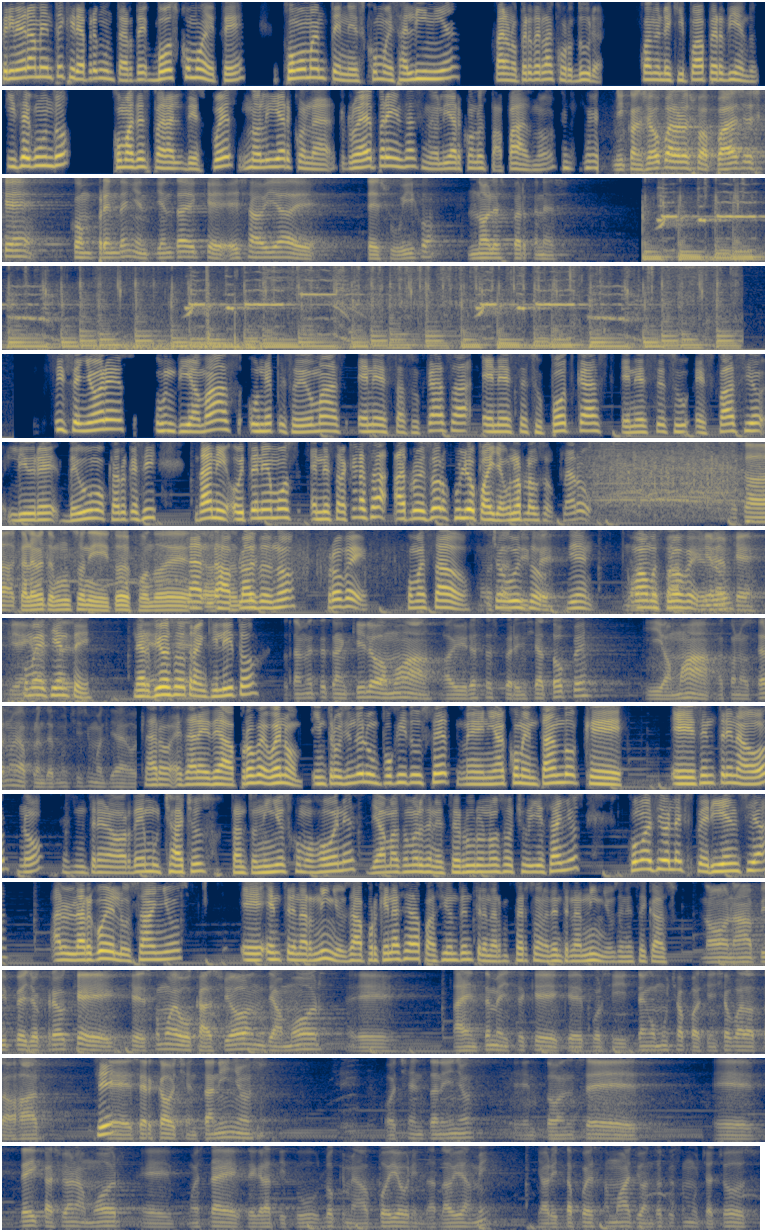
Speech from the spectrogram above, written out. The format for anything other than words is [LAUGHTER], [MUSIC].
primeramente quería preguntarte, vos como DT, ¿cómo mantenés como esa línea para no perder la cordura cuando el equipo va perdiendo? Y segundo, ¿cómo haces para después no lidiar con la rueda de prensa, sino lidiar con los papás, ¿no? [LAUGHS] Mi consejo para los papás es que comprendan y entiendan que esa vida de, de su hijo no les pertenece. Sí, señores, un día más, un episodio más en esta su casa, en este su podcast, en este su espacio libre de humo, claro que sí. Dani, hoy tenemos en nuestra casa al profesor Julio Paella, un aplauso, claro. Acá, acá le metemos un sonidito de fondo de... Claro, los aplausos, ¿no? Profe, ¿cómo ha estado? ¿Cómo Mucho estás, gusto. Pipe? Bien. ¿Cómo ¿Cómo vamos, papá? profe? Bien, ¿Cómo se siente? ¿Nervioso, bien. tranquilito? Totalmente tranquilo, vamos a, a vivir esta experiencia a tope y vamos a, a conocernos y aprender muchísimo el día de hoy. Claro, esa es la idea. Profe, bueno, introduciéndole un poquito a usted, me venía comentando que es entrenador, ¿no? Es entrenador de muchachos, tanto niños como jóvenes, ya más o menos en este rubro unos 8 o 10 años. ¿Cómo ha sido la experiencia a lo largo de los años eh, entrenar niños? O sea, ¿por qué nace la pasión de entrenar personas, de entrenar niños en este caso? No, nada, Pipe, yo creo que, que es como de vocación, de amor. eh, la gente me dice que, que por si tengo mucha paciencia para trabajar ¿Sí? eh, cerca de 80 niños. 80 niños. Entonces, eh, dedicación, amor, eh, muestra de, de gratitud, lo que me ha podido brindar la vida a mí. Y ahorita pues estamos ayudando a que estos muchachos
